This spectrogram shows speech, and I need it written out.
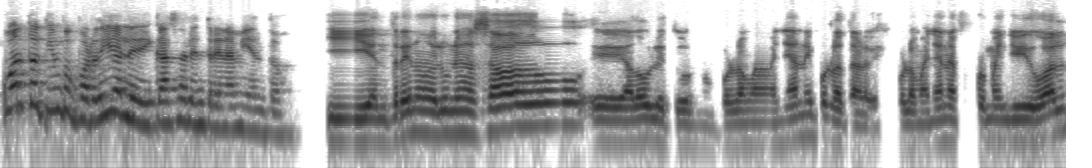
¿Cuánto tiempo por día le dedicas al entrenamiento? Y entreno de lunes a sábado a doble turno, por la mañana y por la tarde. Por la mañana de forma individual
